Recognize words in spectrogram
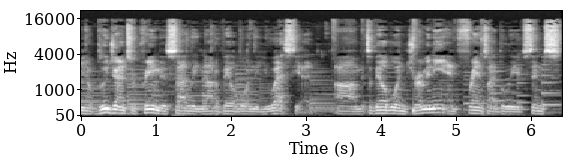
you know, Blue Giant Supreme is sadly not available in the U.S. yet. Um, it's available in Germany and France, I believe, since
